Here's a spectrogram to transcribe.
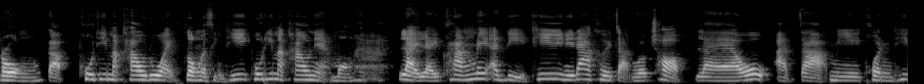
ตรงกับผู้ที่มาเข้าด้วย ตรงกับสิ่งที่ผู้ที่มาเข้าเนี่ยมองหาหลาย ๆ ครั้งในอดีตที่นิดาเคยจัดเวิร์กช็อปแล้วอาจจะมีคนที่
